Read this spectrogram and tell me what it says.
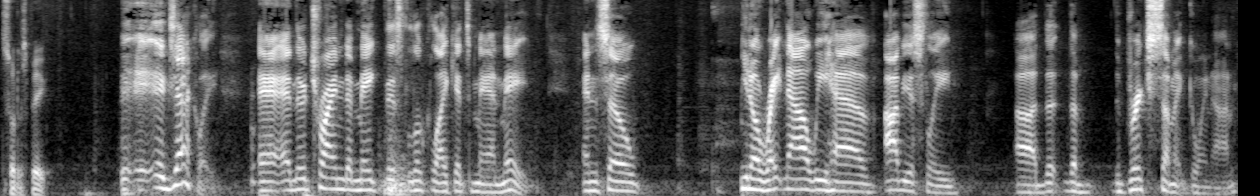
so to speak. Exactly. And they're trying to make this look like it's man made. And so, you know, right now we have obviously uh, the, the, the BRICS summit going on.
